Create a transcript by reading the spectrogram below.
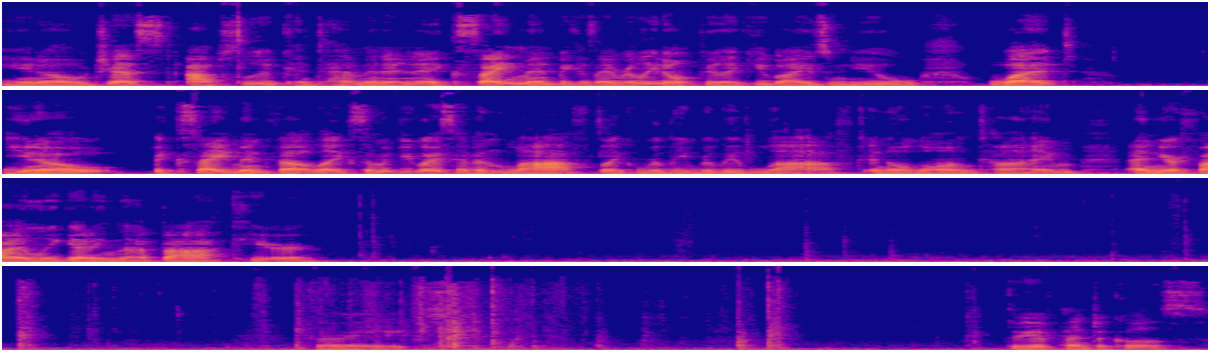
you know, just absolute contentment and excitement because I really don't feel like you guys knew what, you know, excitement felt like. Some of you guys haven't laughed, like really, really laughed in a long time. And you're finally getting that back here. All right. Three of Pentacles.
